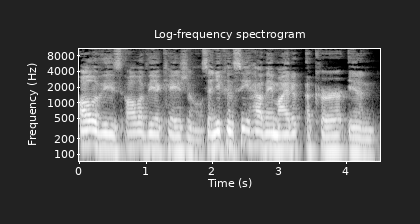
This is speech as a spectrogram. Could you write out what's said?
All of these, all of the occasionals, and you can see how they might occur in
